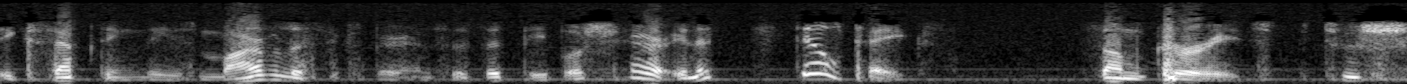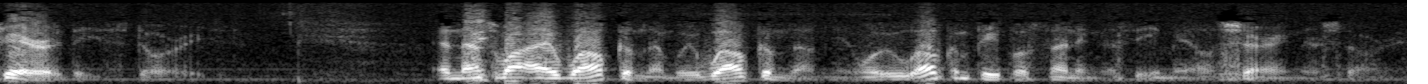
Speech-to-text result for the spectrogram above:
accepting these marvelous experiences that people share, and it still takes some courage to share these stories. And that's why I welcome them. We welcome them. You know, we welcome people sending us emails sharing their stories.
